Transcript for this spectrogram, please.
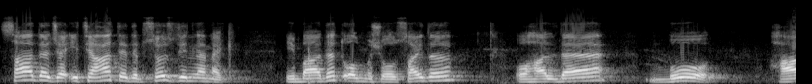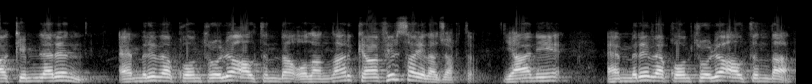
sadece itaat edip söz dinlemek ibadet olmuş olsaydı, o halde bu hakimlerin emri ve kontrolü altında olanlar kafir sayılacaktı. Yani emri ve kontrolü altında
